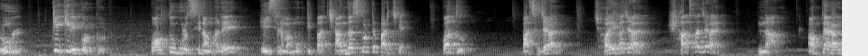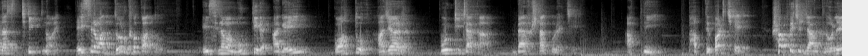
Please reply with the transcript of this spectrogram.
রুল, কি কি রেকর্ড করল? কতগুলো সিনেমা হলে এই সিনেমা মুক্তি পাচ্ছে, আন্দাজ করতে পারছেন? কত? পাঁচ হাজার, ছয় হাজার, সাত হাজার? না, আপনার আন্দাজ ঠিক নয়। এই সিনেমার দৈর্ঘ্য কত? এই সিনেমা মুক্তির আগেই কত হাজার কোটি টাকা ব্যবসা করেছে। আপনি ভাবতে পারছেন? সবকিছু জানতে হলে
